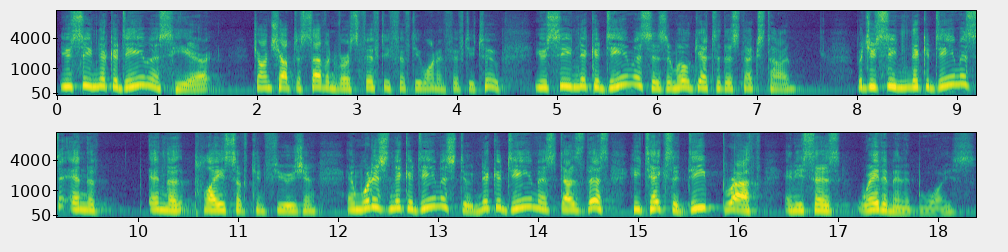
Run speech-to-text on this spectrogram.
You see Nicodemus here, John chapter 7, verse 50, 51, and 52. You see Nicodemus is, and we'll get to this next time, but you see Nicodemus in the in the place of confusion. And what does Nicodemus do? Nicodemus does this. He takes a deep breath and he says, Wait a minute, boys.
